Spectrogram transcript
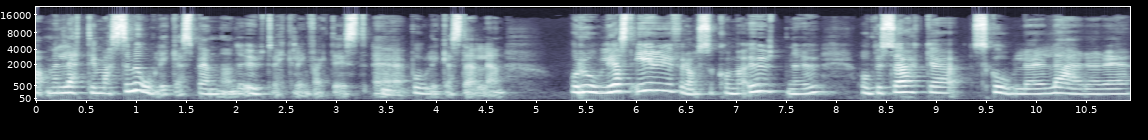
ja, men lett till massor med olika spännande utveckling faktiskt eh, mm. på olika ställen. Och roligast är det ju för oss att komma ut nu och besöka skolor, lärare,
